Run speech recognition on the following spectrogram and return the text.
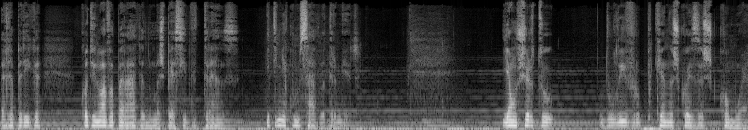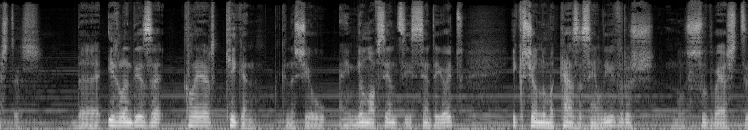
A rapariga continuava parada numa espécie de transe e tinha começado a tremer. E é um certo do livro Pequenas Coisas Como Estas, da irlandesa Claire Keegan, que nasceu em 1968 e cresceu numa casa sem livros no sudoeste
